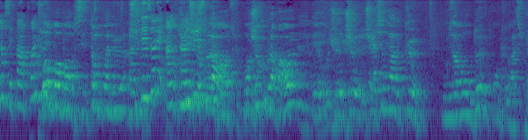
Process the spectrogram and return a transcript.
Non, c'est pas un point de vue. Bon, bon, bon, c'est ton point de vue. Je suis Vas-y. désolée, un, un je coupe la jugement. Bon, je coupe la parole et je, je- je signale que nous avons deux procurations.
